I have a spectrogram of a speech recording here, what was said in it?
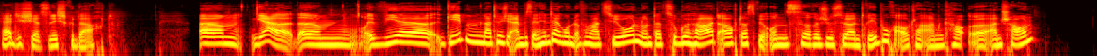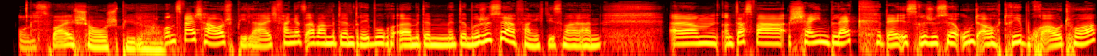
Hätte ich jetzt nicht gedacht. Ähm, ja, ähm, wir geben natürlich ein bisschen Hintergrundinformationen und dazu gehört auch, dass wir uns Regisseur und Drehbuchautor äh, anschauen. Und zwei Schauspieler. Und zwei Schauspieler. Ich fange jetzt aber mit dem Drehbuch, äh, mit dem, mit dem Regisseur fange ich diesmal an. Ähm, und das war Shane Black, der ist Regisseur und auch Drehbuchautor.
